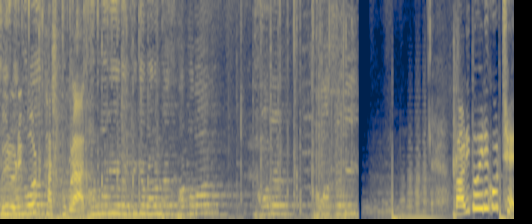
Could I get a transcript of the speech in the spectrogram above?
ব্যুরো রিপোর্ট খাস খবর আজ বাড়ি তৈরি করছেন?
